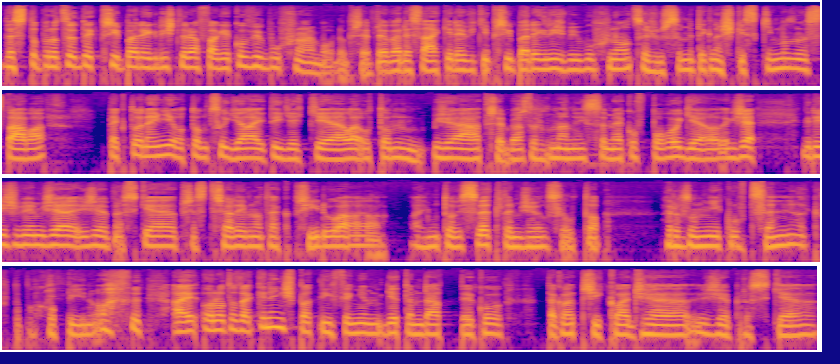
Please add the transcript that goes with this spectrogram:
ve 100% případech, když teda fakt jako vybuchnu, nebo dobře, v 99 případech, když vybuchnu, což už se mi teď naštěstí moc nestává, tak to není o tom, co dělají ty děti, ale o tom, že já třeba zrovna nejsem jako v pohodě. Jo. Takže když vím, že, že prostě přestřelím, no tak přijdu a, a jim to vysvětlím, že jsou to rozumní kluci, tak to pochopí. No. A ono to taky není špatný těm dětem dát jako takhle příklad, že, že prostě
